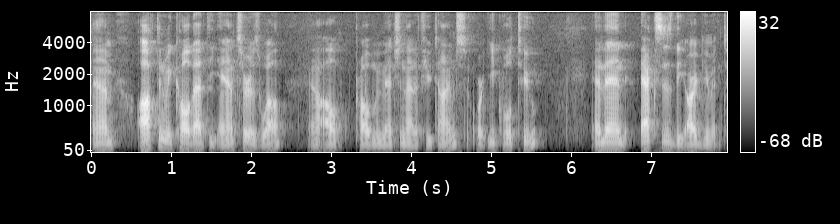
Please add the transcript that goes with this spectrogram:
Um, often we call that the answer as well. I'll probably mention that a few times, or equal to. And then x is the argument.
